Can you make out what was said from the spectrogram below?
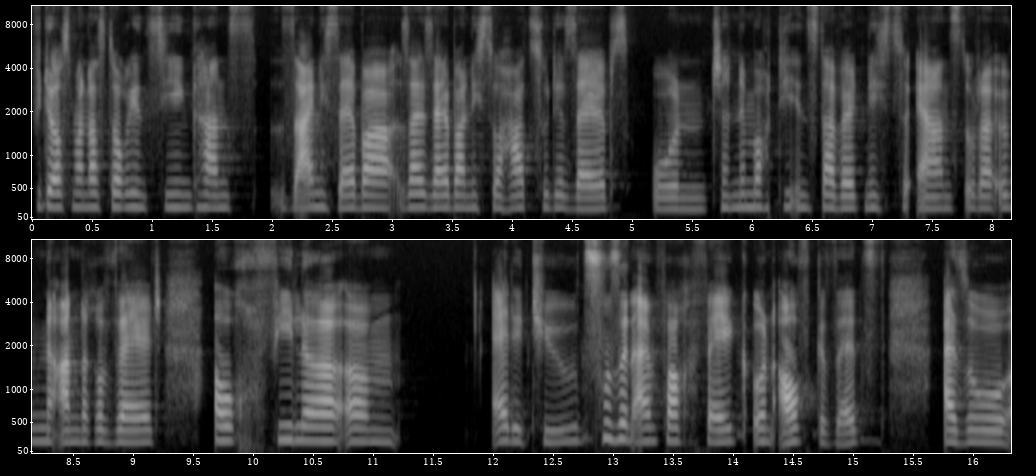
wie du aus meiner Story ziehen kannst, sei nicht selber, sei selber nicht so hart zu dir selbst und nimm auch die Insta-Welt nicht zu ernst oder irgendeine andere Welt. Auch viele ähm, Attitudes sind einfach fake und aufgesetzt. Also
